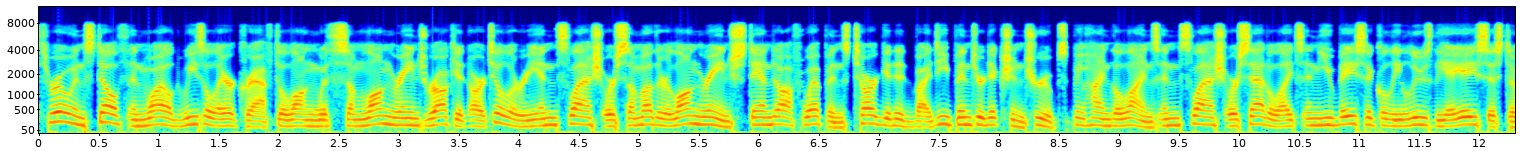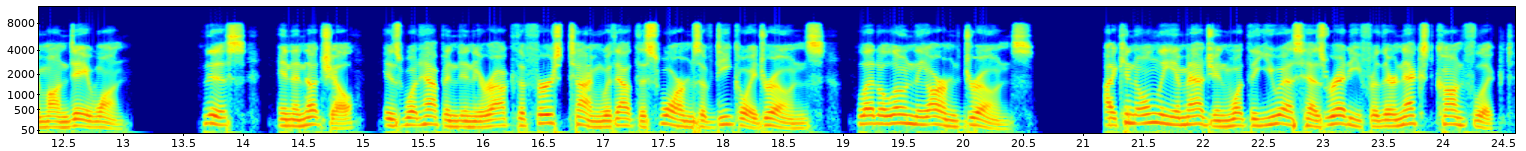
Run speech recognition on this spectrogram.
Throw in stealth and wild weasel aircraft along with some long-range rocket artillery and slash or some other long-range standoff weapons targeted by deep interdiction troops behind the lines and slash or satellites and you basically lose the AA system on day one. This, in a nutshell, is what happened in Iraq the first time without the swarms of decoy drones, let alone the armed drones. I can only imagine what the US has ready for their next conflict,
